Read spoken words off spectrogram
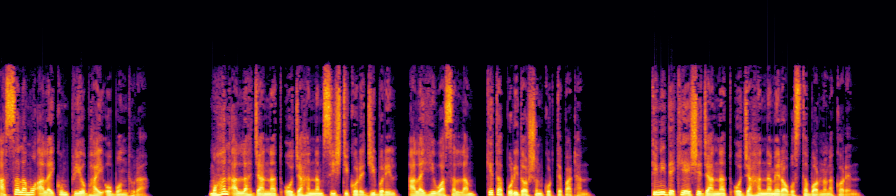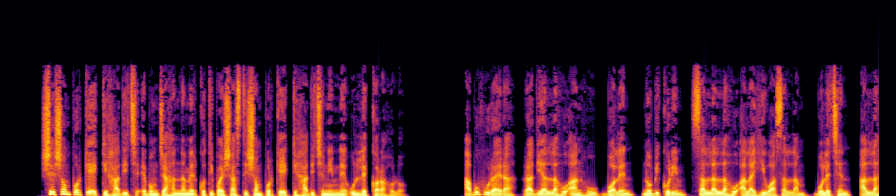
আসসালামু আলাইকুম প্রিয় ভাই ও বন্ধুরা। মহান আল্লাহ জান্নাত ও জাহান্নাম সৃষ্টি করে জিবরিল আলাইহি ওয়াসাল্লাম কে তা পরিদর্শন করতে পাঠান। তিনি দেখে এসে জান্নাত ও জাহান্নামের অবস্থা বর্ণনা করেন। সে সম্পর্কে একটি হাদিছ এবং জাহান্নামের কতিপয় শাস্তি সম্পর্কে একটি হাদিছ নিম্নে উল্লেখ করা হল। আবু হুরায়রা রাদিয়াল্লাহু আনহু বলেন, নবী করিম সাল্লাল্লাহু আলাইহি ওয়াসাল্লাম বলেছেন, আল্লাহ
